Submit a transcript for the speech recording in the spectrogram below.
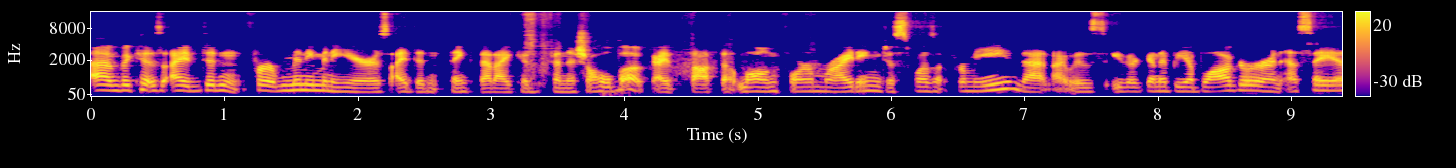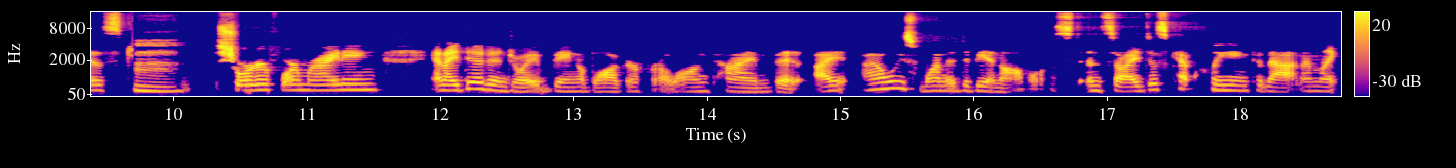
uh, because I didn't, for many, many years, I didn't think that I could finish a whole book. I thought that long form writing just wasn't for me, that I was either going to be a blogger or an essayist, mm. shorter form writing. And I did enjoy being a blogger for a long time, but I, I always wanted to be a novelist. And so I just kept clinging to that. And I'm like,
